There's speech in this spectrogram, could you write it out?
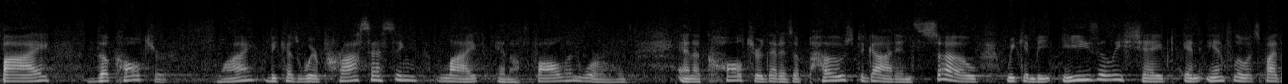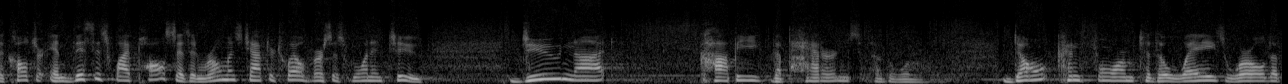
by the culture. Why? Because we're processing life in a fallen world and a culture that is opposed to God. And so we can be easily shaped and influenced by the culture. And this is why Paul says in Romans chapter 12, verses 1 and 2 do not copy the patterns of the world. Don't conform to the ways world of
